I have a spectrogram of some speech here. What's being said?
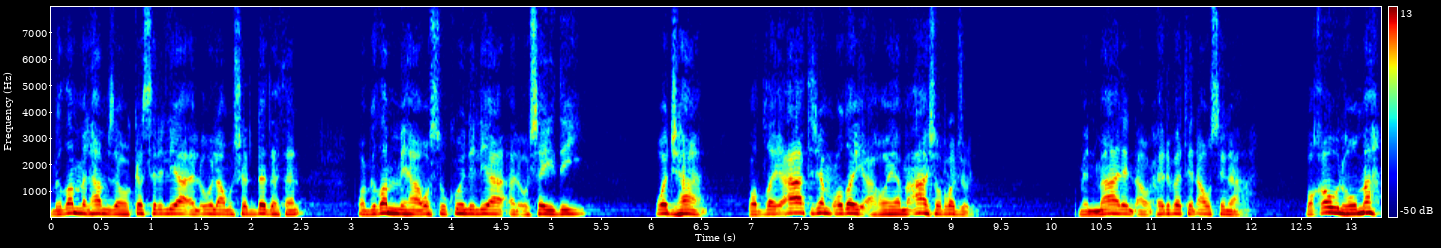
بضم الهمزة وكسر الياء الأولى مشددة وبضمها وسكون الياء الأسيدي وجهان والضيعات جمع ضيعة وهي معاش الرجل من مال أو حرفة أو صناعة. وقوله مه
